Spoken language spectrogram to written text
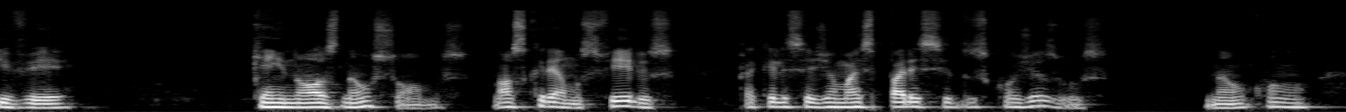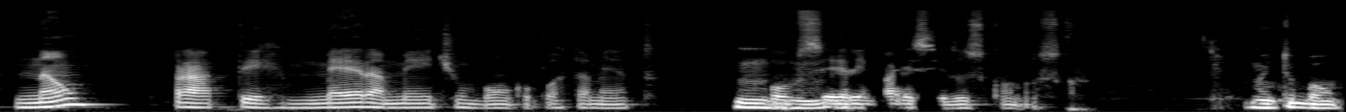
e ver quem nós não somos. Nós criamos filhos para que eles sejam mais parecidos com Jesus, não com não para ter meramente um bom comportamento uhum. ou serem parecidos conosco. Muito bom.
